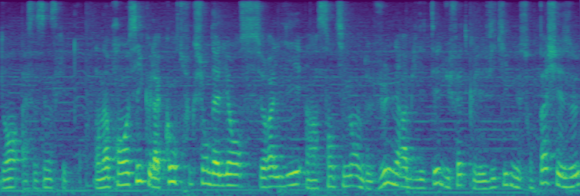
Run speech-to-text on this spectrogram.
dans Assassin's Creed 3. On apprend aussi que la construction d'alliances sera liée à un sentiment de vulnérabilité du fait que les vikings ne sont pas chez eux,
